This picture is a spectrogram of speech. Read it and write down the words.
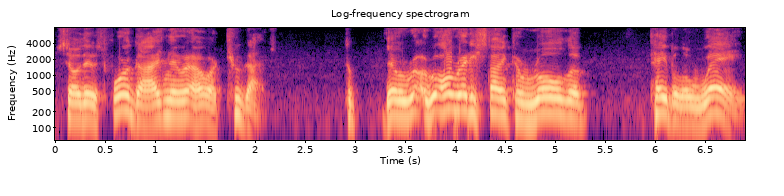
So there was four guys and there were or two guys they were already starting to roll the table away,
